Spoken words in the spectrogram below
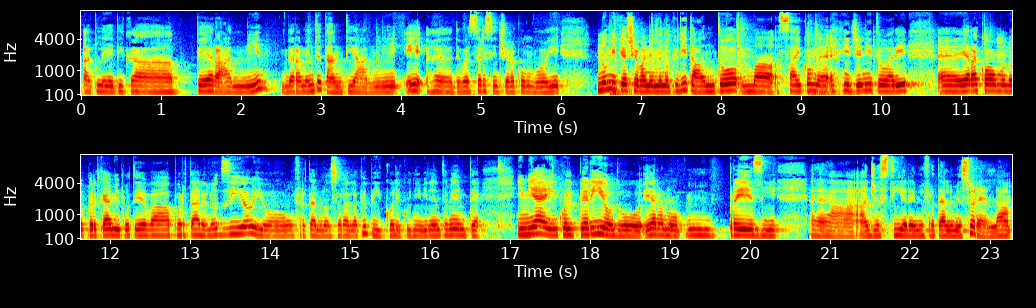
atletica per anni, veramente tanti anni e eh, devo essere sincera con voi, non mi piaceva nemmeno più di tanto, ma sai com'è, i genitori eh, era comodo perché mi poteva portare lo zio, io ho un fratello e una sorella più piccoli, quindi evidentemente i miei in quel periodo erano mm, presi eh, a, a, gestire mio fratello e mia sorella,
